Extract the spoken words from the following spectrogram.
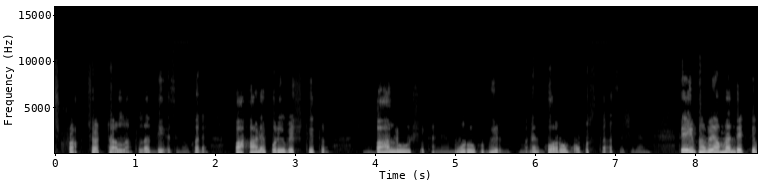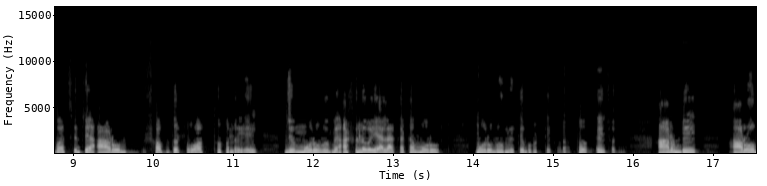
স্ট্রাকচারটা আল্লাহ তালা দিয়েছেন ওখানে পাহাড়ে পরিবেষ্টিত, বালু সেখানে মরুভূমির মানে গরম অবস্থা আছে এইভাবে আমরা দেখতে পাচ্ছি যে আরব শব্দটার অর্থ হলো এই যে মরুভূমি। আসলে ওই এলাকাটা মরু মরুভূমিতে ভর্তি করা তো এই জন্য আরবি, আরব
